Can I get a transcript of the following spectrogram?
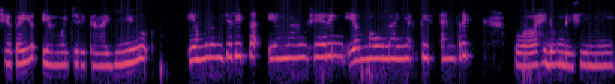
Siapa yuk yang mau cerita lagi yuk? Yang belum cerita, yang mau sharing, yang mau nanya tips and trick, boleh dong di sini.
